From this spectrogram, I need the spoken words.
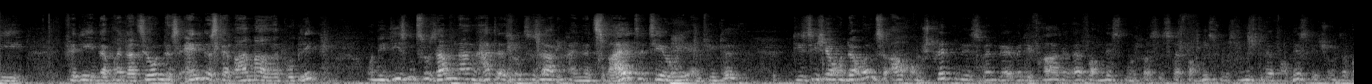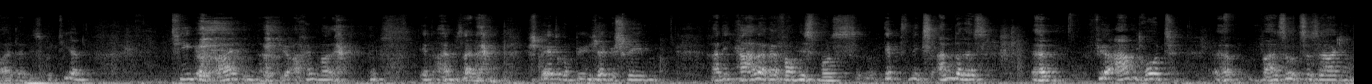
die, für die Interpretation des Endes der Weimarer Republik und in diesem Zusammenhang hat er sozusagen eine zweite Theorie entwickelt, die sicher unter uns auch umstritten ist, wenn wir über die Frage Reformismus, was ist Reformismus, nicht reformistisch und so weiter diskutieren. Tiger reiten, hat Joachim mal in einem seiner späteren Bücher geschrieben, radikaler Reformismus, gibt nichts anderes. Ähm, für Abendroth äh, war sozusagen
